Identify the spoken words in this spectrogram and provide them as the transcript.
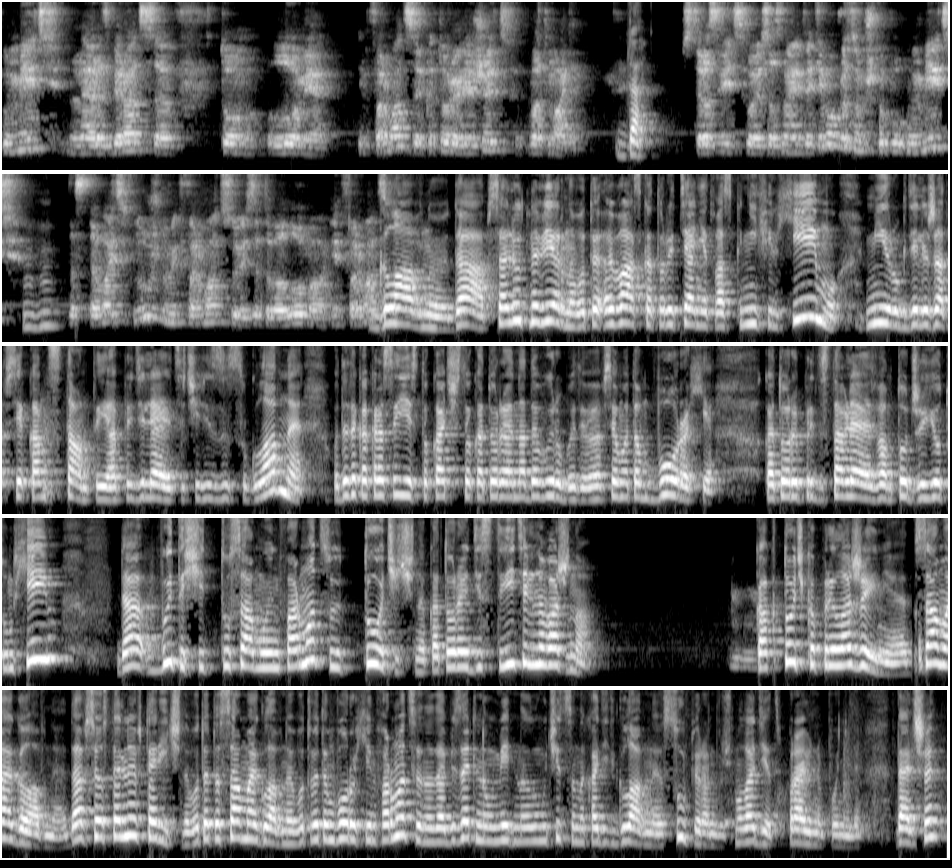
уметь э, разбираться в том ломе информации, которая лежит в атмане. Да. Развить свое сознание таким образом, чтобы уметь Мгм. доставать нужную информацию из этого лома информации. Главную, да, абсолютно верно. Вот э, вас, который тянет вас к Нифельхейму, миру, где лежат все константы и определяется через Ису главное, вот это как раз и есть то качество, которое надо выработать во всем этом ворохе, который предоставляет вам тот же Йотунхейм, да, вытащить ту самую информацию точечно, которая действительно важна как точка приложения, самое главное, да, все остальное вторично, вот это самое главное, вот в этом ворохе информации надо обязательно уметь научиться находить главное, супер, Андрюш, молодец, правильно поняли. Дальше.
